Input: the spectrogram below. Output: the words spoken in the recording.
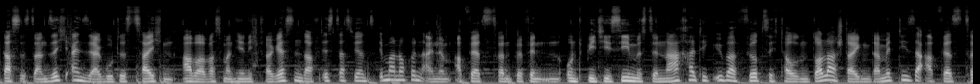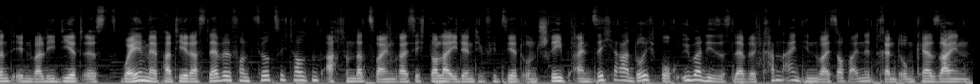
Das ist an sich ein sehr gutes Zeichen, aber was man hier nicht vergessen darf, ist, dass wir uns immer noch in einem Abwärtstrend befinden und BTC müsste nachhaltig über 40.000 40.000 Dollar steigen, damit dieser Abwärtstrend invalidiert ist. Whalemap hat hier das Level von 40.832 Dollar identifiziert und schrieb, ein sicherer Durchbruch über dieses Level kann ein Hinweis auf eine Trendumkehr sein.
